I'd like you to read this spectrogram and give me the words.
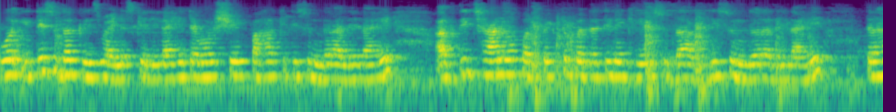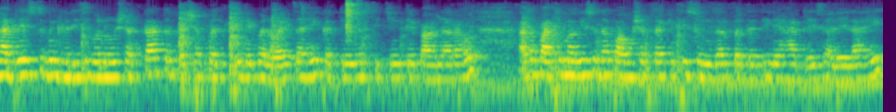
व इथे सुद्धा क्रीज मायनस केलेला आहे. त्यामुळे शेप पहा किती सुंदर आलेला आहे. अगदी छान व परफेक्ट पद्धतीने घेर सुद्धा अगदी सुंदर आलेला आहे. तर हा ड्रेस तुम्ही घरीच बनवू शकता. तर कशा पद्धतीने बनवायचा आहे कटिंग व स्टिचिंग ते पाहणार आहोत. आता पाठीमागे सुद्धा पाहू शकता किती सुंदर पद्धतीने हा ड्रेस आलेला आहे.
